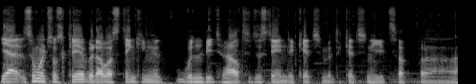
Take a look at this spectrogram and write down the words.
Yeah, so much was clear, but I was thinking it wouldn't be too healthy to stay in the kitchen, but the kitchen heats up. Uh...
